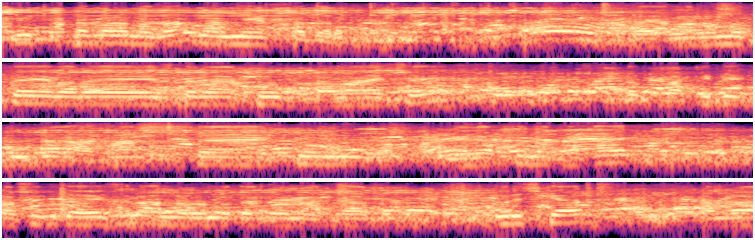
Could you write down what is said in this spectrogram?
আমি না বড় আমি লালমিয়ার সদর আল্লাহর রহমতে এবারে ইজতেমা খুব ভালো হয়েছে। তো প্রাকৃতিক দুর্যোগ, আকাশ একটু মেঘাচ্ছন্ন থাকায় অসুবিধা হয়েছিল। আল্লাহর রহমতে এখন আকাশ পরিষ্কার। আমরা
